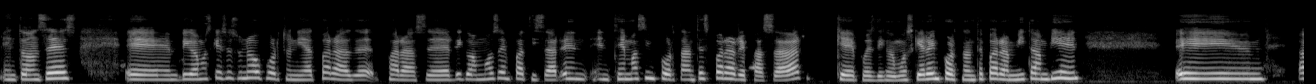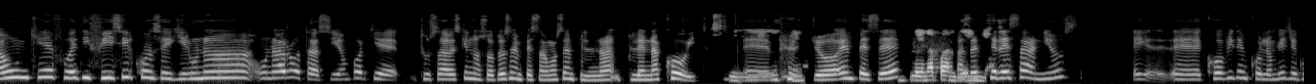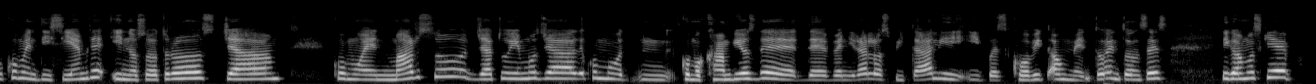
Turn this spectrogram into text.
Entonces, eh, digamos que eso es una oportunidad para, para hacer, digamos, enfatizar en, en, temas importantes para repasar, que pues digamos que era importante para mí también aunque fue difícil conseguir una, una rotación porque tú sabes que nosotros empezamos en plena, plena COVID. Eh, yo empecé hace tres años. Eh, eh, COVID en Colombia llegó como en diciembre y nosotros ya como en marzo ya tuvimos ya como, mm, como cambios de, de venir al hospital y, y pues COVID aumentó. Entonces, digamos que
